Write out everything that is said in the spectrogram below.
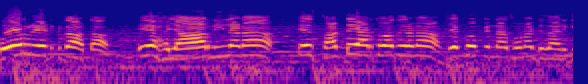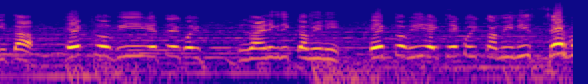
ਹੋਰ ਰੇਟ ਘਟਾਤਾ। ਇਹ 1000 ਨਹੀਂ ਲੈਣਾ, ਇਹ 850 ਦਾ ਦੇਣਾ। ਦੇਖੋ ਕਿੰਨਾ ਸੋਹਣਾ ਡਿਜ਼ਾਈਨ ਕੀਤਾ। ਇੱਕ ਵੀ ਇੱਥੇ ਕੋਈ ਡਿਜ਼ਾਈਨਿੰਗ ਦੀ ਕਮੀ ਨਹੀਂ। ਇੱਕ ਵੀ ਇੱਥੇ ਕੋਈ ਕਮੀ ਨਹੀਂ, ਸਿਰਫ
